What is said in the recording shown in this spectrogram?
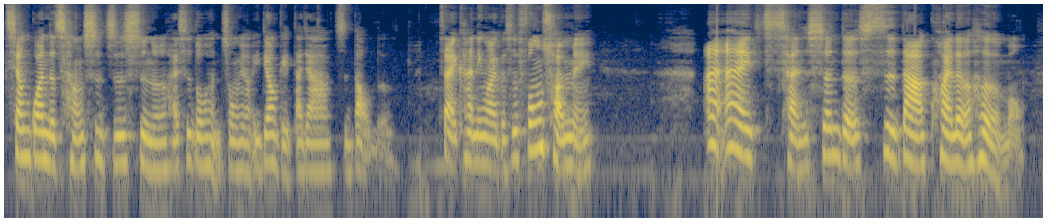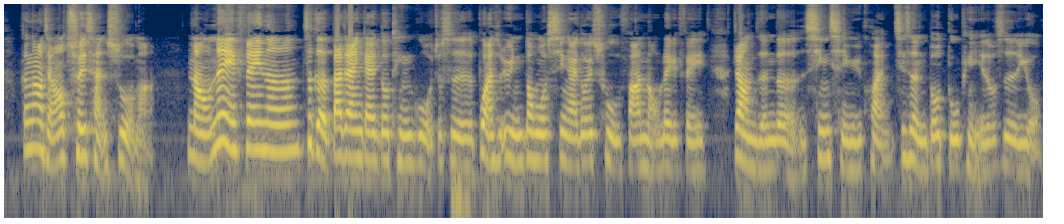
相关的常识知识呢，还是都很重要，一定要给大家知道的。再看另外一个是风传媒，爱爱产生的四大快乐荷尔蒙，刚刚讲到催产素了嘛。脑内啡呢？这个大家应该都听过，就是不管是运动或性爱，都会触发脑内啡，让人的心情愉快。其实很多毒品也都是有，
